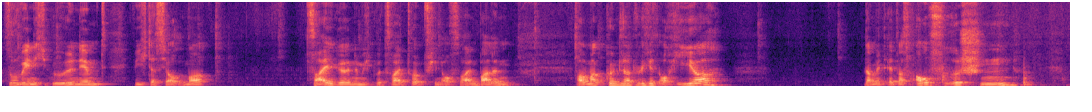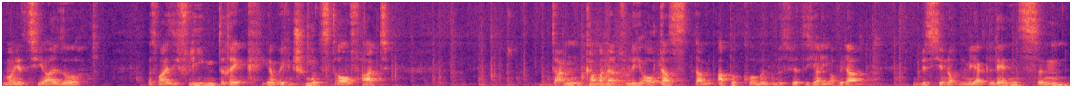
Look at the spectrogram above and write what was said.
so wenig Öl nimmt, wie ich das ja auch immer zeige, nämlich nur zwei Tröpfchen auf so einen Ballen. Aber man könnte natürlich jetzt auch hier damit etwas auffrischen, wenn man jetzt hier also was weiß ich, Fliegendreck, irgendwelchen Schmutz drauf hat, dann kann man natürlich auch das damit abbekommen und es wird sicherlich auch wieder ein bisschen noch mehr glänzen.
